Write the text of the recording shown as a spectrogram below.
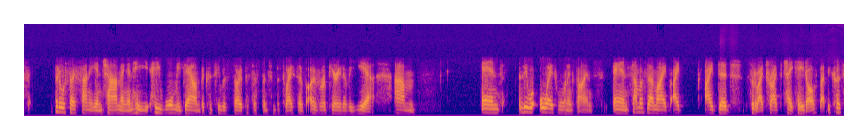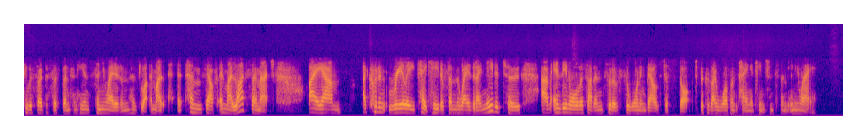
but also funny and charming. And he he wore me down because he was so persistent and persuasive over a period of a year. Um, and there were always warning signs. And some of them I I I did sort of I tried to take heed of but because he was so persistent and he insinuated in his in my himself in my life so much I um I couldn't really take heed of them the way that I needed to. Um, and then all of a sudden, sort of the warning bells just stopped because I wasn't paying attention to them anyway.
